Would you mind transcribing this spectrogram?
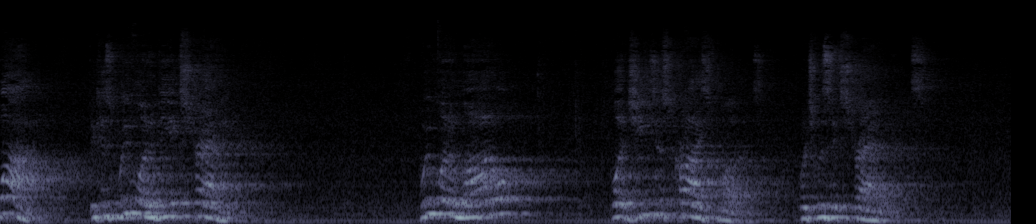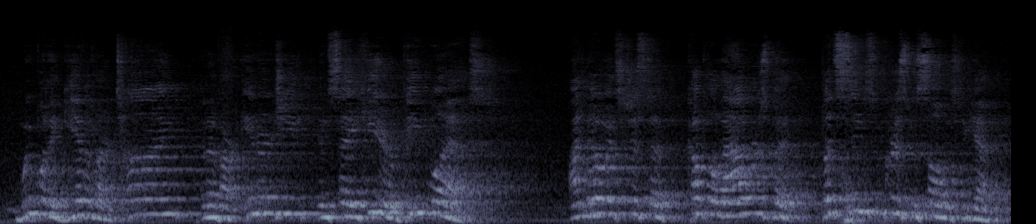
Why? Because we want to be extravagant. We want to model what Jesus Christ was, which was extravagance. We want to give of our time and of our energy and say, Here, be blessed. I know it's just a couple of hours, but let's sing some Christmas songs together.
